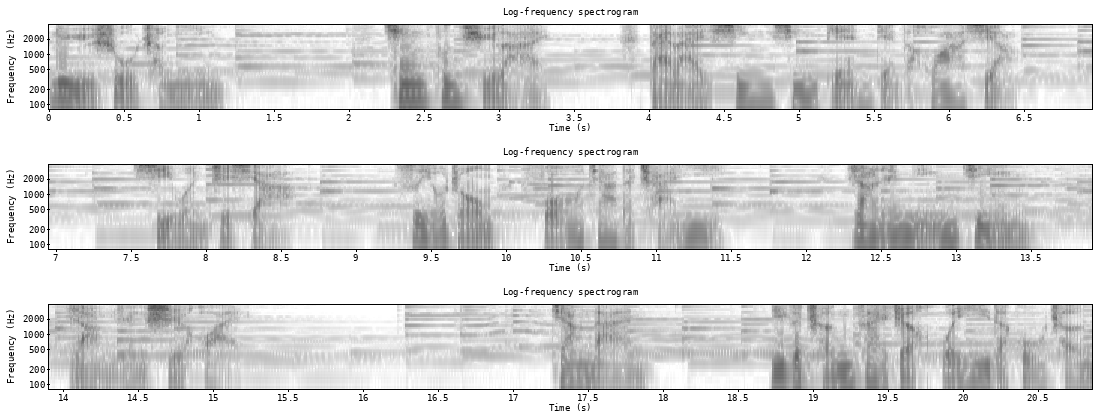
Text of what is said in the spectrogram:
绿树成荫，清风徐来，带来星星点点的花香。细闻之下，似有种佛家的禅意，让人宁静。让人释怀。江南，一个承载着回忆的古城，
